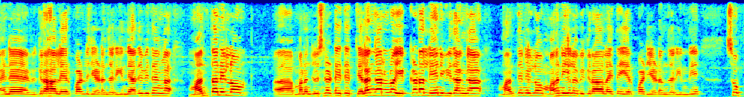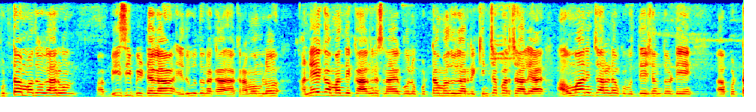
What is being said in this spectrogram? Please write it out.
ఆయన విగ్రహాలు ఏర్పాట్లు చేయడం జరిగింది. అదేవిధంగా మంతనిలో మనం చూసినట్టయితే తెలంగాణలో ఎక్కడ లేని విధంగా మంతినిలో మహనీయుల విగ్రహాలు అయితే ఏర్పాటు చేయడం జరిగింది. సో పుట్ట మధు గారు బీసీ బిడ్డగా ఎదుగుతున్న క- క్రమంలో అనేక మంది కాంగ్రెస్ నాయకులు పుట్ట మధు గారిని కించపరచాలి అవమానించాలనే ఒక ఉద్దేశంతో పుట్ట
